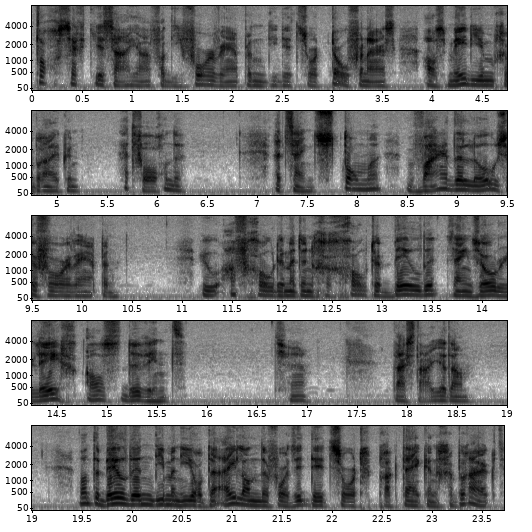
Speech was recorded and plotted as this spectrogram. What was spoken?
Toch zegt Jesaja van die voorwerpen die dit soort tovenaars als medium gebruiken het volgende. Het zijn stomme, waardeloze voorwerpen uw afgoden met hun gegoten beelden zijn zo leeg als de wind. Tja, daar sta je dan. Want de beelden die men hier op de eilanden voor dit, soort praktijken gebruikt,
